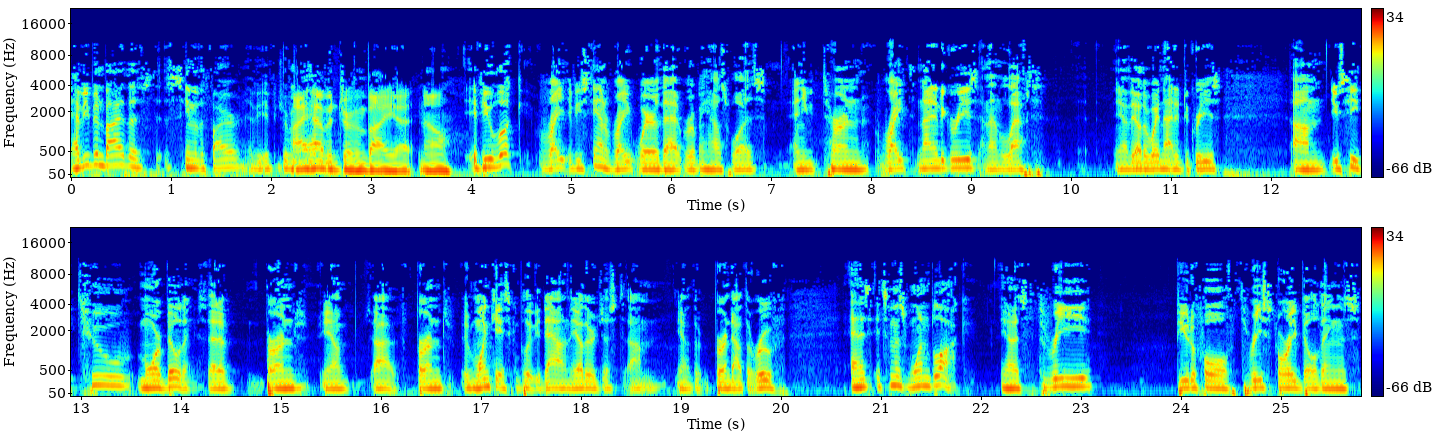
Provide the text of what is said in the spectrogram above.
Have you been by the scene of the fire? Have you, have you driven I by? haven't driven by yet. No. if you look right, if you stand right where that rooming house was, and you turn right 90 degrees and then left, you know, the other way 90 degrees, um, you see two more buildings that have burned, you know, uh, burned in one case completely down, the other just, um, you know, burned out the roof. And it's, it's in this one block. You know, it's three beautiful three-story buildings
